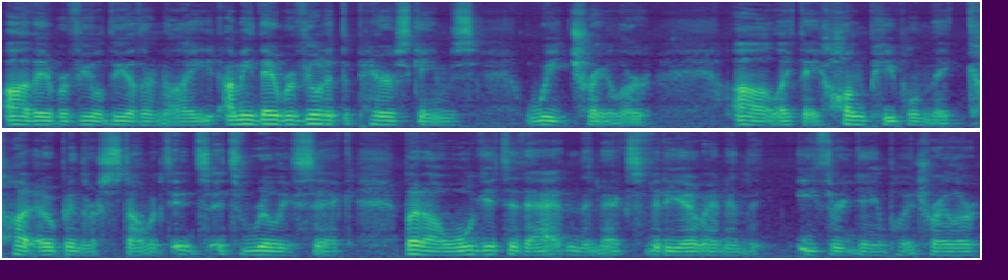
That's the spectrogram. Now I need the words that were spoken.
uh, they revealed the other night. I mean, they revealed at the Paris Games week trailer. Uh, like they hung people and they cut open their stomachs. It's it's really sick. But uh, we'll get to that in the next video and in the E3 gameplay trailer.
